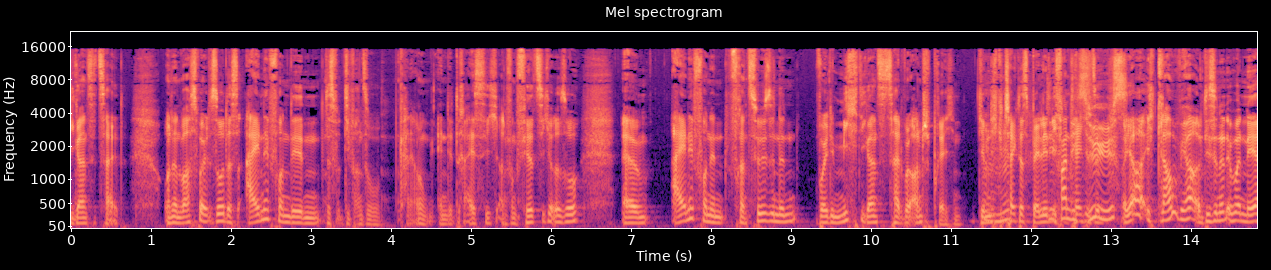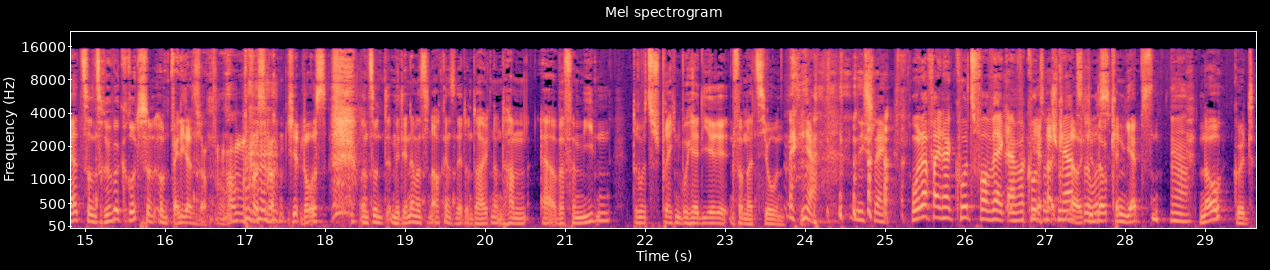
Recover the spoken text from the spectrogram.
die ganze Zeit. Und dann war es halt so, dass eine von denen, das, die waren so, keine Ahnung, Ende 30, Anfang 40 oder so, ähm, eine von den Französinnen wollte mich die ganze Zeit wohl ansprechen. Die haben nicht Mhm. gecheckt, dass Belly Die nicht fand ich Pärchen sind. süß. Ja, ich glaube ja. Und die sind dann immer näher zu uns rübergerutscht und, und Belly dann so, was war denn hier los? Und, so, und mit denen haben wir uns dann auch ganz nett unterhalten und haben äh, aber vermieden, darüber zu sprechen, woher die ihre Informationen. Ja, nicht schlecht. Oder vielleicht halt kurz vorweg, einfach kurz und Genau, you know schmerzlos. Ken Jebsen? Ja. No? Gut.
